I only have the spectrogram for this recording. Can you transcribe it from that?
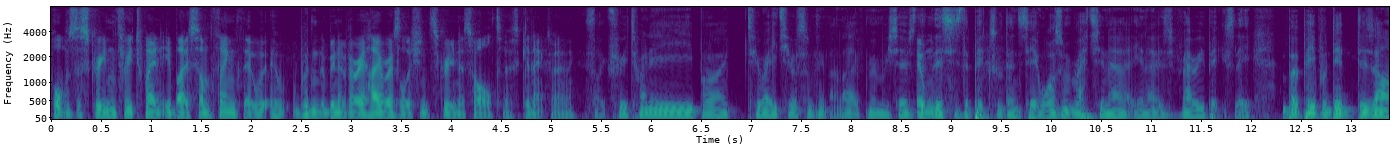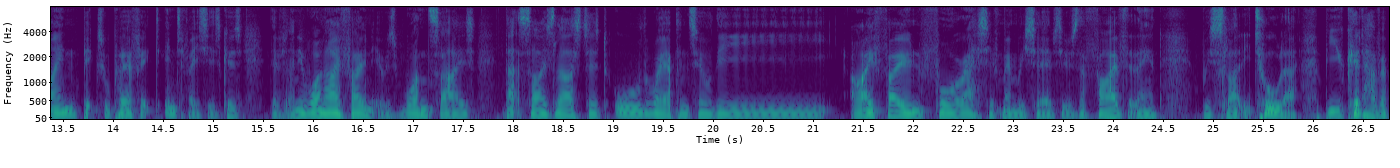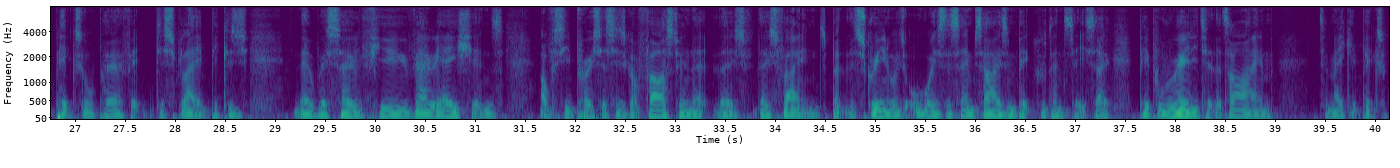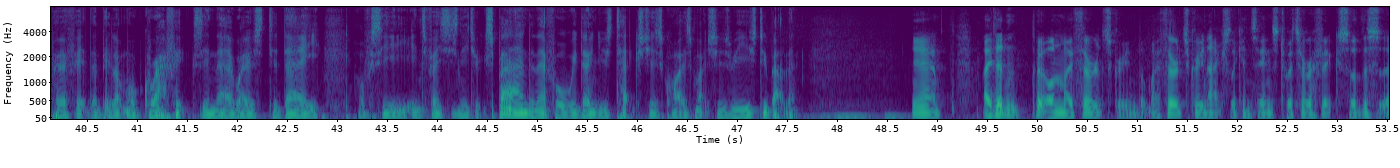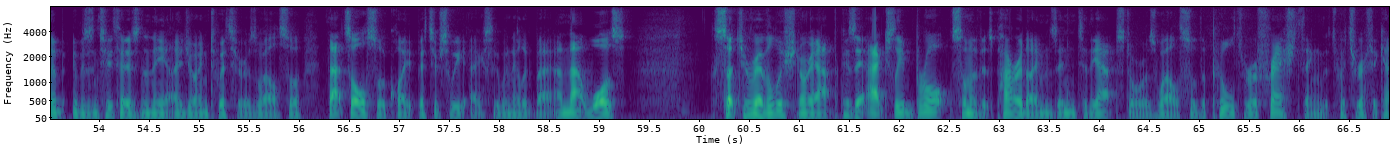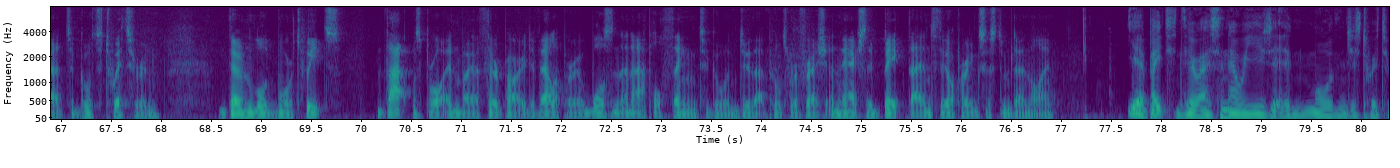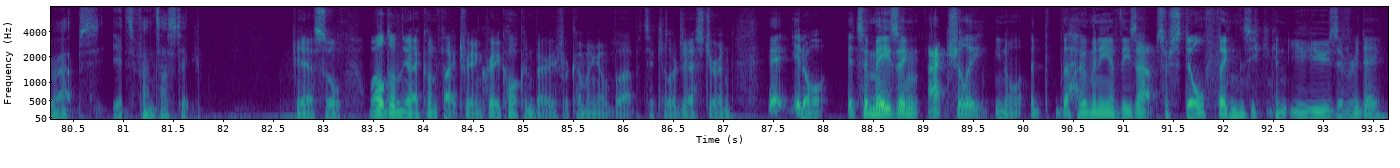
what was the screen 320 by something? That w- wouldn't have been a very high resolution screen at all to connect to anything. It's like 320 by 280 or something like that if memory serves. It, this is the pixel density. It wasn't retina you know it's very pixely. But people did design pixel perfect interfaces because there was only one iphone it was one size. That size lasted all the way up until the iphone 4s if memory serves. It was the 5 that then was slightly taller. But you could have a pixel perfect display because there were so few variations. Obviously, processors got faster in the, those those phones, but the screen was always the same size and pixel density. So people really took the time to make it pixel perfect. There'd be a lot more graphics in there, whereas today, obviously, interfaces need to expand, and therefore we don't use textures quite as much as we used to back then. Yeah, I didn't put on my third screen, but my third screen actually contains Twitterrific. So this uh, it was in 2008 I joined Twitter as well. So that's also quite bittersweet actually when I look back. And that was such a revolutionary app because it actually brought some of its paradigms into the App Store as well. So the pull to refresh thing that Twitterrific had to go to Twitter and download more tweets, that was brought in by a third party developer. It wasn't an Apple thing to go and do that pull to refresh, and they actually baked that into the operating system down the line. Yeah, baked into the OS, and now we use it in more than just Twitter apps. It's fantastic. Yeah, so well done, the Icon Factory and Craig Hockenberry for coming up with that particular gesture. And it, you know, it's amazing actually you know uh, the, how many of these apps are still things you can you use every day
